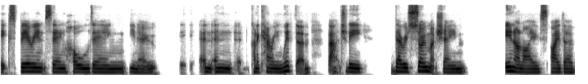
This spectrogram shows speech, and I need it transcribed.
experiencing, holding, you know, and and uh, kind of carrying with them. But actually, there is so much shame in our lives, either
